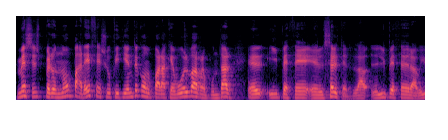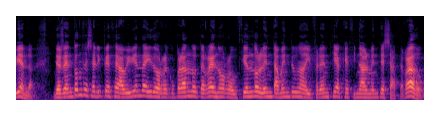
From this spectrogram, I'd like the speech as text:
meses, pero no parece suficiente como para que vuelva a repuntar el IPC, el shelter, el IPC de la vivienda. Desde entonces el IPC de la vivienda ha ido recuperando terreno, reduciendo lentamente una diferencia que finalmente se ha cerrado.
